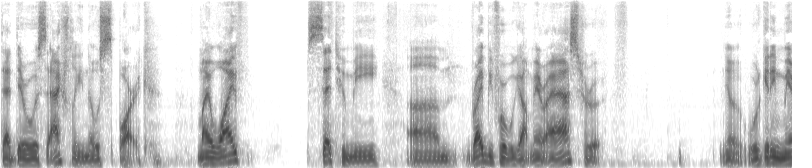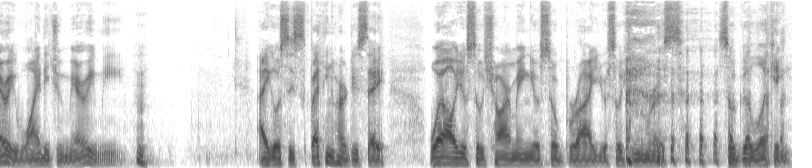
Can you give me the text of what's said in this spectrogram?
that there was actually no spark. My wife said to me um, right before we got married, I asked her, you know, we're getting married. Why did you marry me? Hmm. I was expecting her to say, well, you're so charming, you're so bright, you're so humorous, so good looking.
